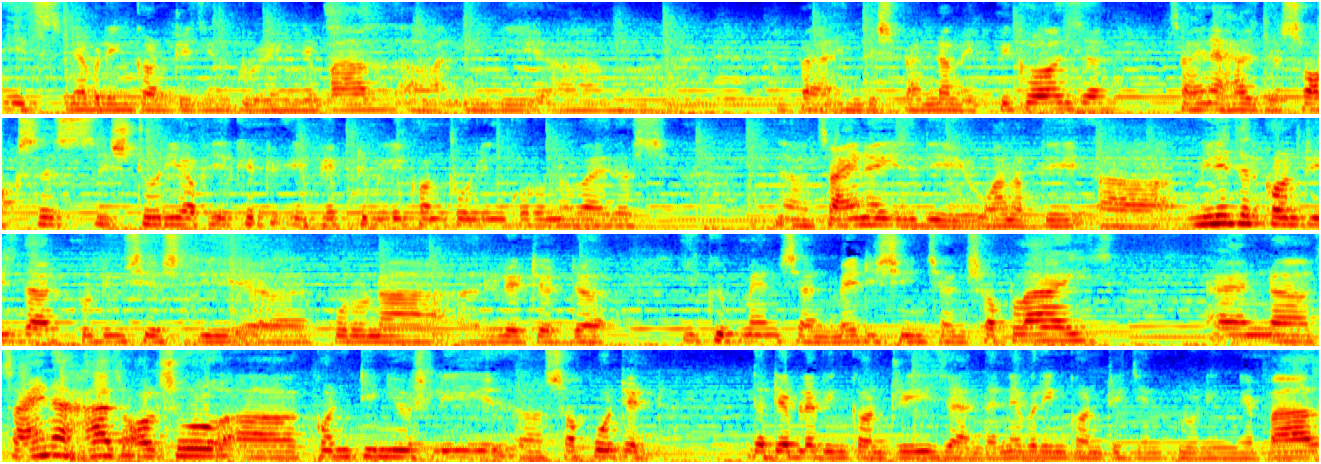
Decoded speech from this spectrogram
its neighboring countries, including Nepal, in the um, in this pandemic because China has the success story of effectively controlling coronavirus. Uh, China is the one of the uh, major countries that produces the uh, corona-related equipments and medicines and supplies. And uh, China has also uh, continuously uh, supported the developing countries and the neighboring countries, including Nepal.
